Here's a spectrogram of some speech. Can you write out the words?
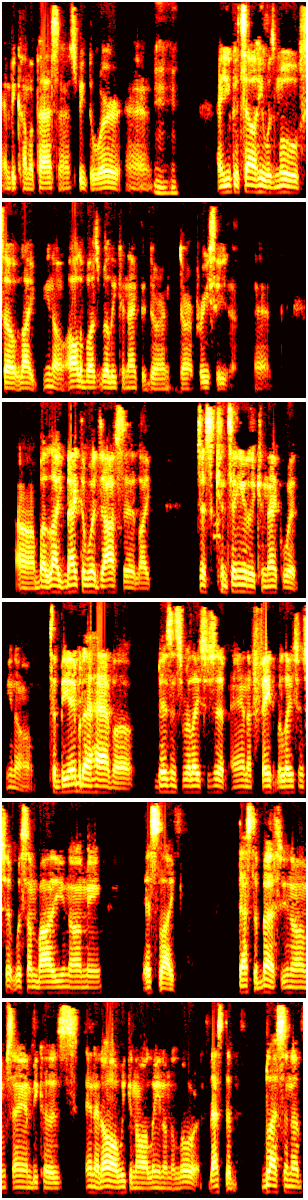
and become a pastor and speak the word. And hmm and you could tell he was moved. So like you know, all of us really connected during during preseason. And um, but like back to what Josh said, like just continue to connect with you know to be able to have a business relationship and a faith relationship with somebody. You know what I mean? It's like that's the best. You know what I'm saying? Because in it all, we can all lean on the Lord. That's the blessing of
